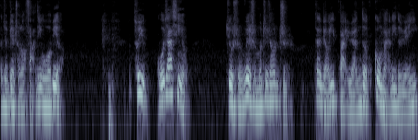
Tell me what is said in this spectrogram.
那就变成了法定货币了。所以，国家信用就是为什么这张纸代表一百元的购买力的原因。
